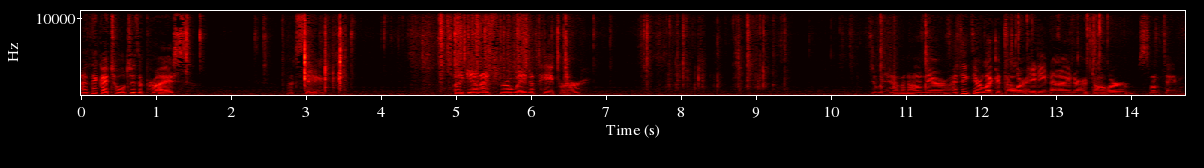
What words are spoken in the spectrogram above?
I think I told you the price. Let's see. Again, I threw away the paper. It would have it on there. I think they're like a dollar eighty-nine or a dollar something,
